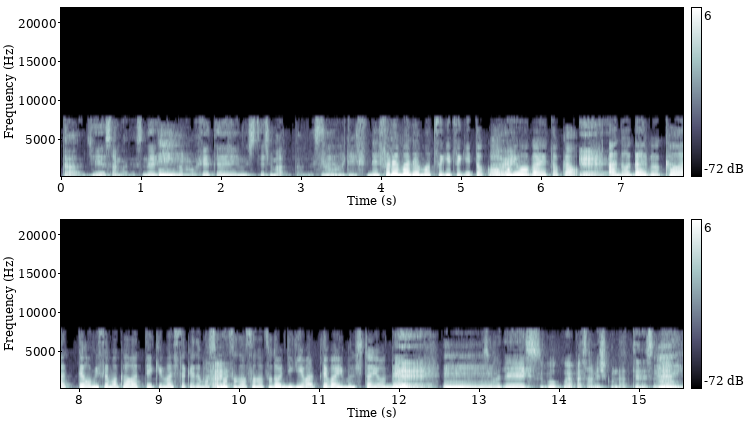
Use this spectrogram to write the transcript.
た JA さんがですね、えー、あの閉店してしまったんですね。そうですね。それまでも次々とこう、模様替えとか、えー、あのだいぶ変わって、お店も変わっていきましたけども、その都度その都度賑わってはいましたよね。えー、それですごくやっぱり寂しくなってですね、はい、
